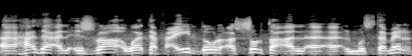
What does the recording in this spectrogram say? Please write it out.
هذا الإجراء وتفعيل دور الشرطة المستمر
